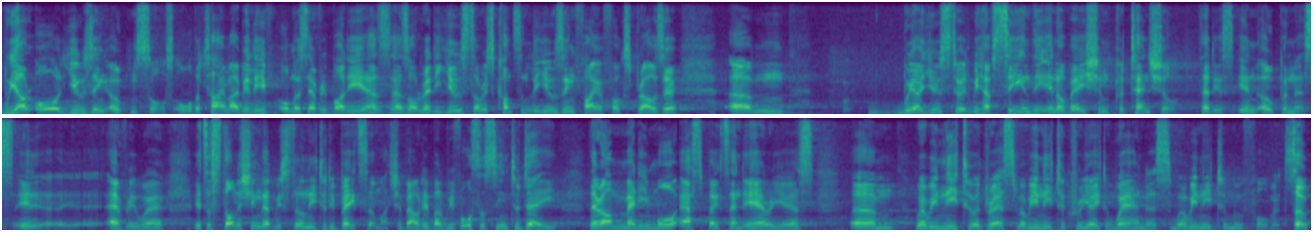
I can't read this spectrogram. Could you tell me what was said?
we are all using open source all the time. I believe almost everybody has, has already used or is constantly using Firefox browser. Um, we are used to it. We have seen the innovation potential that is in openness uh, everywhere. It's astonishing that we still need to debate so much about it, but we've also seen today there are many more aspects and areas um, where we need to address, where we need to create awareness, where we need to move forward. So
